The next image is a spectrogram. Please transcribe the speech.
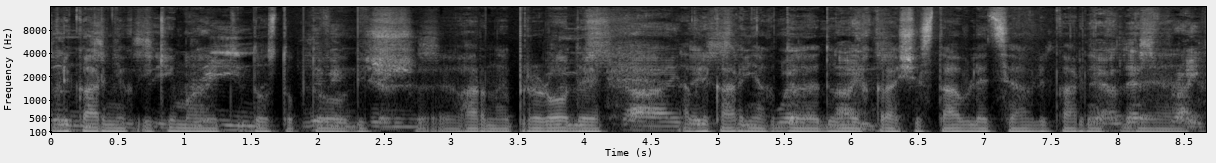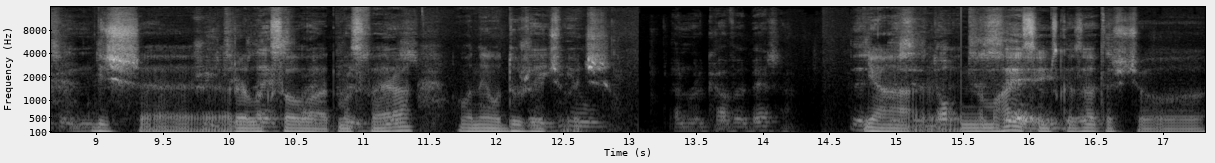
в лікарнях, які мають доступ до більш е, гарної природи, а в лікарнях, де до них краще ставляться, в лікарнях, де більш е, релаксова атмосфера, вони одужують швидше. Я е, намагаюся їм сказати, що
